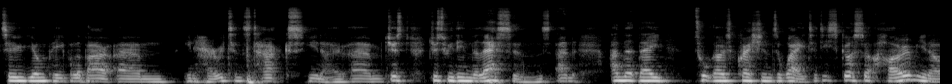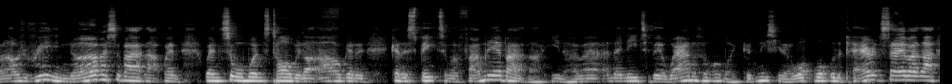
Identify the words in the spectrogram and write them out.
to young people about um inheritance tax you know um just just within the lessons and and that they took those questions away to discuss at home you know and i was really nervous about that when when someone once told me like oh, i'm gonna gonna speak to my family about that you know uh, and they need to be aware and i thought oh my goodness you know what what will the parents say about that?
